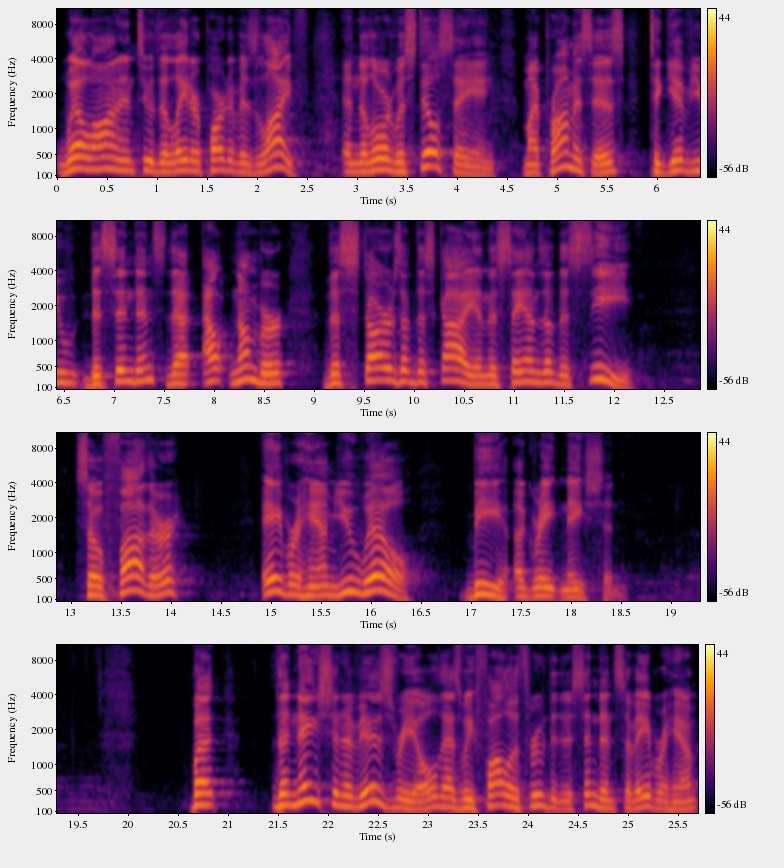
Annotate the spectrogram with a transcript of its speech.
well on into the later part of his life. And the Lord was still saying, my promise is to give you descendants that outnumber the stars of the sky and the sands of the sea. So, Father, Abraham, you will be a great nation. But the nation of Israel, as we follow through the descendants of Abraham,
